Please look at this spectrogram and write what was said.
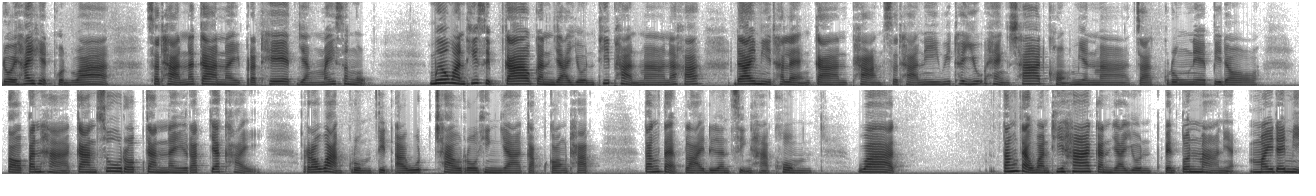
โดยให้เหตุผลว่าสถานการณ์ในประเทศยังไม่สงบ เมื่อวันที่ 19 กันยายนที่ผ่านมานะคะ ได้มีถแถลงการผ่านสถานีวิทยุแห่งชาติของเมียนมาจากกรุงเนปิดอร์ต่อปัญหาการสู้รบกันในรัฐยะไข่ ระหว่างกลุ่มติดอาวุธชาวโรฮิงญากับกองทัพ ตั้งแต่ปลายเดือนสิงหาคม ว่าตั้งแต่วันที่ 5 กันยายนเป็นต้นมาเนี่ยไม่ได้มี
